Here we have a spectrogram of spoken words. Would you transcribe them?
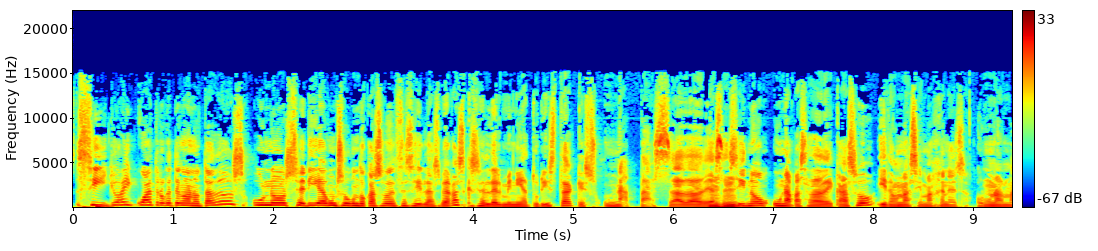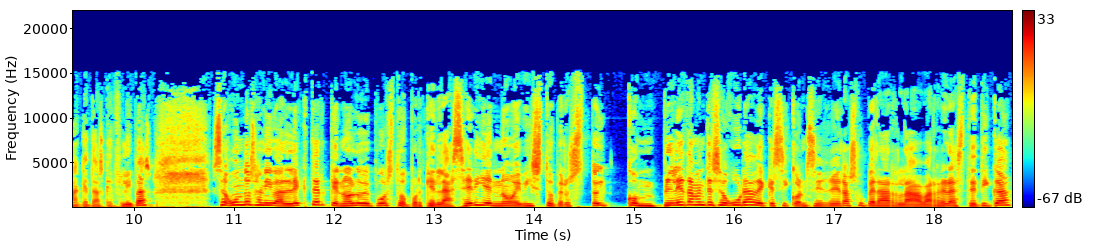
Sí, yo hay cuatro que tengo anotados. Uno sería un segundo caso de CSI Las Vegas, que es el del miniaturista, que es una pasada de asesino, una pasada de caso, y da unas imágenes con unas maquetas que flipas. Segundo es Aníbal Lecter, que no lo he puesto porque la serie no he visto, pero estoy completamente segura de que si consiguiera superar la barrera estética,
